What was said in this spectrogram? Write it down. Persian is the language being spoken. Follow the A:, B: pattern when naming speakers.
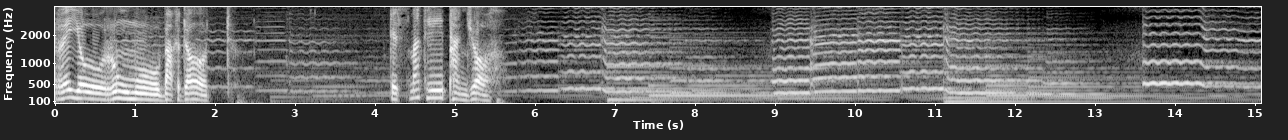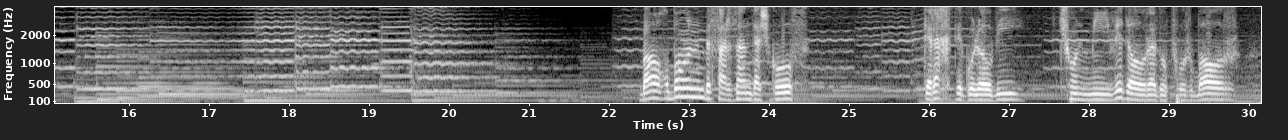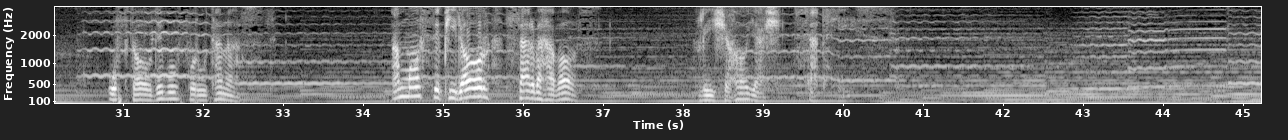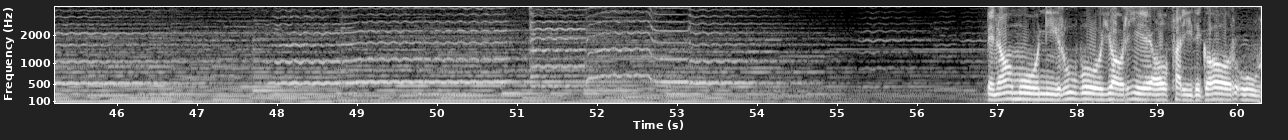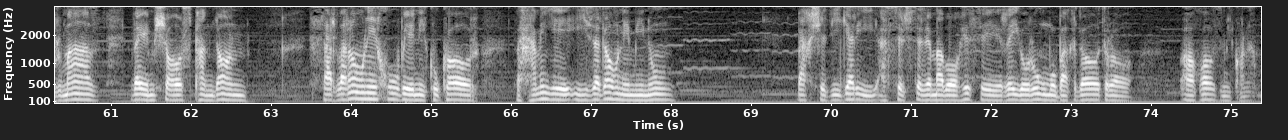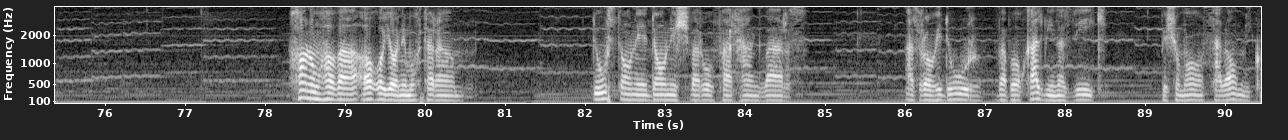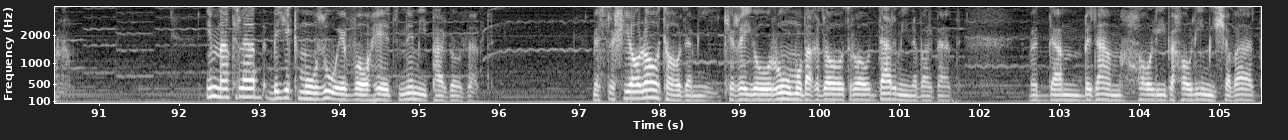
A: ری و روم و بغداد. قسمت پنجاه. باغبان به فرزندش گفت درخت گلابی چون میوه دارد و پربار افتاده و فروتن است. اما سپیدار سر به هواست. ریشه هایش سطحی. به نام و نیرو و یاری آفریدگار اورمزد و امشاس پندان سروران خوب نیکوکار و همه ایزدان مینو. بخش دیگری از سلسله مباحث ری و روم و بغداد را آغاز می کنم خانم ها و آقایان محترم دوستان دانشور و فرهنگ ورز از راه دور و با قلبی نزدیک به شما سلام می کنم این مطلب به یک موضوع واحد نمی پردازد مثل خیالات آدمی که ری و روم و بغداد را در می نوردد و دم به دم حالی به حالی می شود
